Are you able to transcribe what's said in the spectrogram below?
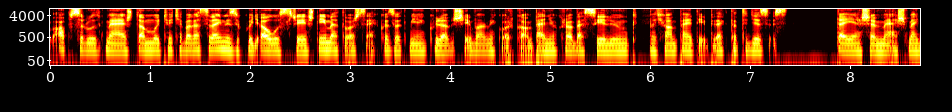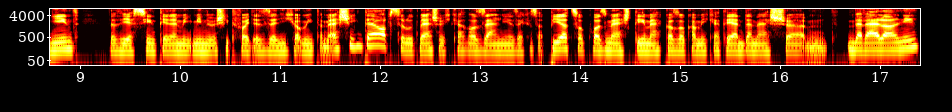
Abszolút más, de amúgy, hogyha meg azt megnézzük, hogy Ausztria és Németország között milyen különbség van, amikor kampányokról beszélünk, vagy kampányt építek, tehát hogy ez, ez teljesen más megint, tehát hogy ez szintén nem így minősítve, hogy ez az egyik, mint a másik, de abszolút máshogy kell hozzáállni ezekhez a piacokhoz, más témák azok, amiket érdemes bevállalni.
